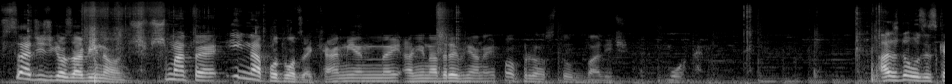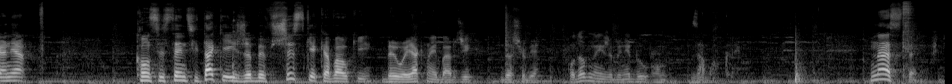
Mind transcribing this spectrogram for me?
wsadzić go, zawinąć w szmatę i na podłodze kamiennej, a nie na drewnianej, po prostu walić młotem. Aż do uzyskania konsystencji takiej, żeby wszystkie kawałki były jak najbardziej do siebie podobne i żeby nie był on za mokry. Następnie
